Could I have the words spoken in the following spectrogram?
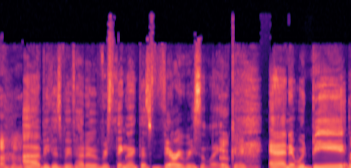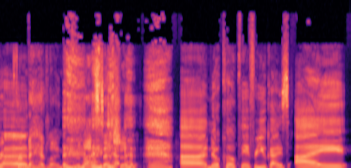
Uh-huh. uh, because we've had a thing like this very recently. Okay. And it would be uh, from the headlines of your last session. uh, no copay for you guys. I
